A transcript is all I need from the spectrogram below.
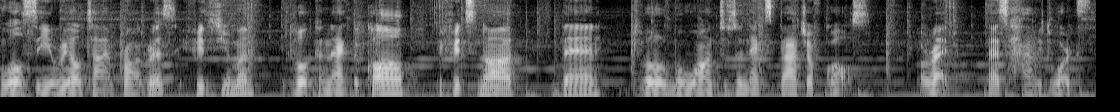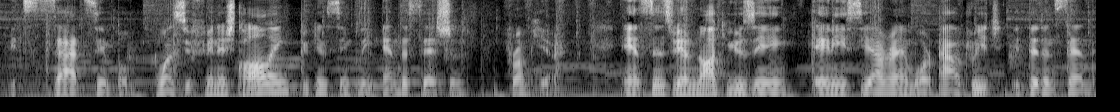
we'll see real-time progress. If it's human it will connect the call. If it's not then it will move on to the next batch of calls. All right that's how it works. It's that simple. Once you finish calling you can simply end the session from here. And since we are not using any CRM or outreach it didn't send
